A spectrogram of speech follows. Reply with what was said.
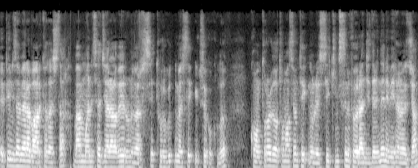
Hepinize merhaba arkadaşlar. Ben Manisa Celal Bayar Üniversitesi Turgutlu Meslek Yüksekokulu Kontrol ve Otomasyon Teknolojisi 2. sınıf öğrencilerinden Emirhan Özcan.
